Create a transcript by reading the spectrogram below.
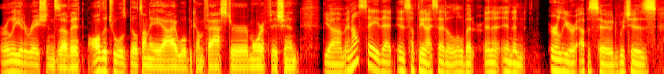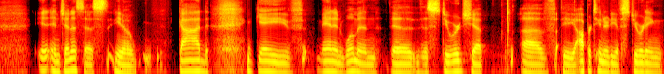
early iterations of it. All the tools built on AI will become faster, more efficient. Yeah, and I'll say that is something I said a little bit in, a, in an earlier episode, which is in, in Genesis, you know, God gave man and woman the the stewardship of the opportunity of stewarding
